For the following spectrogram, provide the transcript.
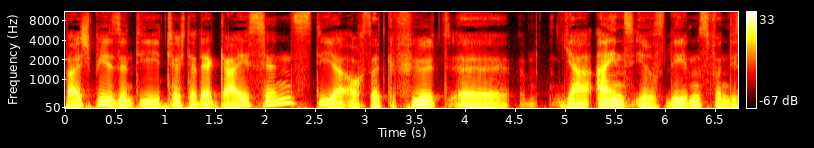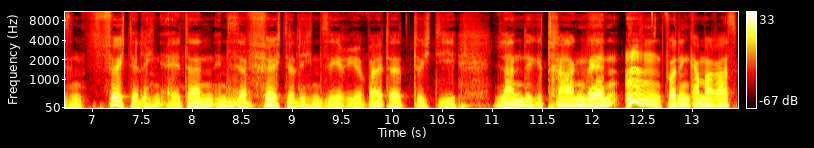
Beispiel sind die Töchter der Geissens, die ja auch seit gefühlt äh, Jahr eins ihres Lebens von diesen fürchterlichen Eltern in dieser fürchterlichen Serie weiter durch die Lande getragen werden vor den Kameras.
